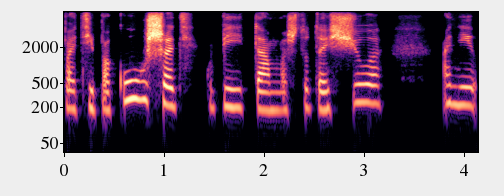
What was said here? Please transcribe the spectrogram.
пойти покушать, купить там что-то еще, они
